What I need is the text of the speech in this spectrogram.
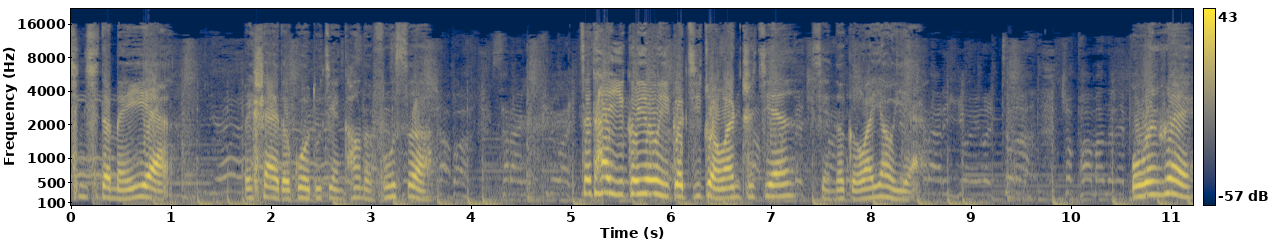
清晰的眉眼，被晒得过度健康的肤色，在他一个又一个急转弯之间显得格外耀眼。我问瑞。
